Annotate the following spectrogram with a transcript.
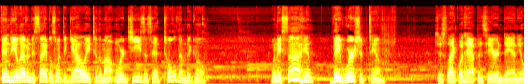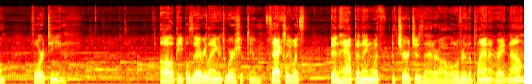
Then the eleven disciples went to Galilee to the mountain where Jesus had told them to go. When they saw him, they worshiped him. Just like what happens here in Daniel 14. All the peoples of every language worshiped him. It's actually what's been happening with the churches that are all over the planet right now.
